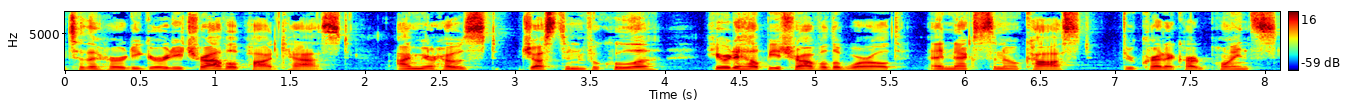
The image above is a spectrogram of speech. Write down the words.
to the Hurdy Gurdy Travel Podcast. I'm your host, Justin Vacula, here to help you travel the world at next to no cost through credit card points,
